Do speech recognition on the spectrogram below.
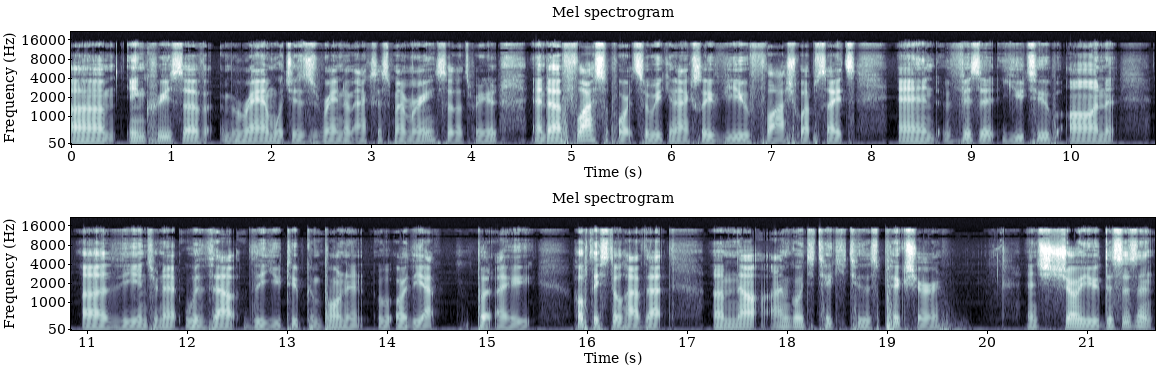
Um, increase of RAM, which is random access memory, so that's pretty good, and uh, flash support, so we can actually view flash websites and visit YouTube on uh, the internet without the YouTube component or the app, but I hope they still have that. Um, now I'm going to take you to this picture and show you. This isn't.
